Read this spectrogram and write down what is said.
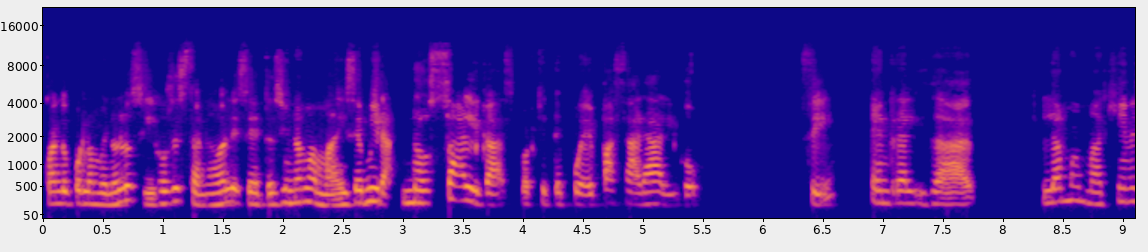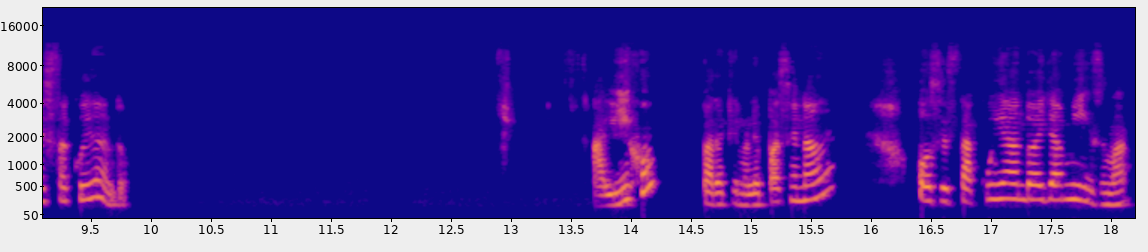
cuando por lo menos los hijos están adolescentes y una mamá dice, mira, no salgas porque te puede pasar algo, ¿sí? En realidad, la mamá, ¿quién está cuidando? ¿Al hijo para que no le pase nada? O se está cuidando a ella misma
